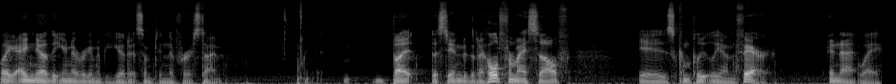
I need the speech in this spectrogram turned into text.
like I know that you're never going to be good at something the first time. But the standard that I hold for myself is completely unfair in that way.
